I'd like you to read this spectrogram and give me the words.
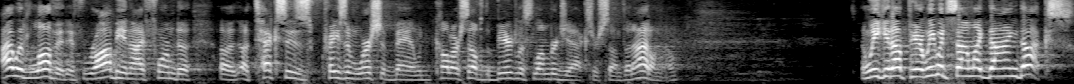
I would love it if Robbie and I formed a, a, a Texas praise and worship band. We'd call ourselves the Beardless Lumberjacks or something. I don't know. And we get up here, we would sound like dying ducks.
